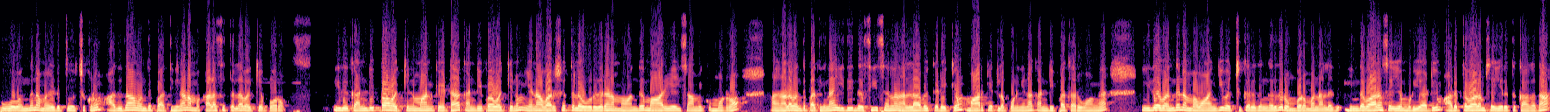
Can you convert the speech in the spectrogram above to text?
பூவை வந்து நம்ம எடுத்து வச்சுக்கணும். அதுதான் வந்து பார்த்தீங்கன்னா நம்ம கலசத்தில் வைக்க போகிறோம் இது கண்டிப்பாக வைக்கணுமான்னு கேட்டால் கண்டிப்பாக வைக்கணும். ஏன்னா வருஷத்தில் ஒரு தடவை நம்ம வந்து மாரியாய் சாமி கும்பிட்றோம். அதனால் வந்து பார்த்திங்கன்னா இது இந்த சீசனில் நல்லாவே கிடைக்கும். மார்க்கெட்டில் போனீங்கன்னா கண்டிப்பாக தருவாங்க. இதை வந்து நம்ம வாங்கி வச்சுக்கிறதுங்கிறது ரொம்ப ரொம்ப நல்லது. இந்த வாரம் செய்ய முடியாட்டியும் அடுத்த வாரம் செய்கிறதுக்காக தான்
